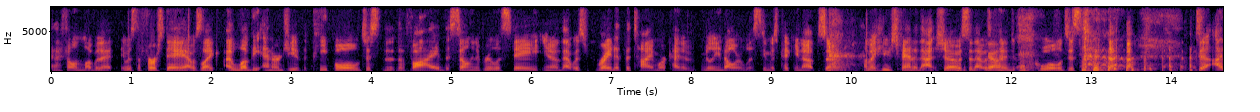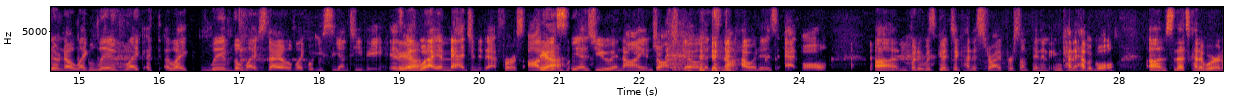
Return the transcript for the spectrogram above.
and I fell in love with it. It was the first day. I was like, I love the energy of the people, just the, the vibe, the selling of real estate. You know, that was right at the time where kind of million dollar listing was picking up. So I'm a huge fan of that show. So that was yeah. kind of just cool. Just to, I don't know, like live like a, like live the lifestyle of like what you see on TV is, yeah. is what I imagined it at first. Obviously, yeah. as you and I and Josh know, that's not how it is at all. Um, but it was good to kind of strive for something and, and kind of have a goal. Um, so that's kind of where it,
